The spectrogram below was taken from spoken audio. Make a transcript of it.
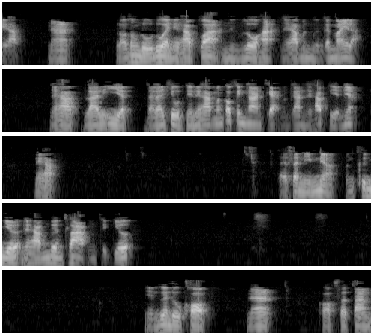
นะครับนะเราต้องดูด้วยนะครับว่าหนึ่งโลหะนะครับ มันเหมือนกันไหมล่ะนะครับ รายละเอียดแต่ละจุดเนี่ยนะครับ มันก็เป็นงานแกะเหมือนกันนะครับเหรียญเนี้ยนะครับ แต่สนิมเนี่ยมันขึ้นเยอะนะครับเลื่อนคราบมันติดเยอะ เห็นเพื่อนดูขอบนะขอบสตังค์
